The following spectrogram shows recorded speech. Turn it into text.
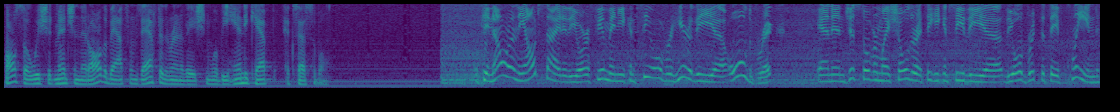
Also, we should mention that all the bathrooms after the renovation will be handicap accessible. Okay, now we're on the outside of the Orpheum, and you can see over here the uh, old brick. And then just over my shoulder, I think you can see the, uh, the old brick that they've cleaned.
